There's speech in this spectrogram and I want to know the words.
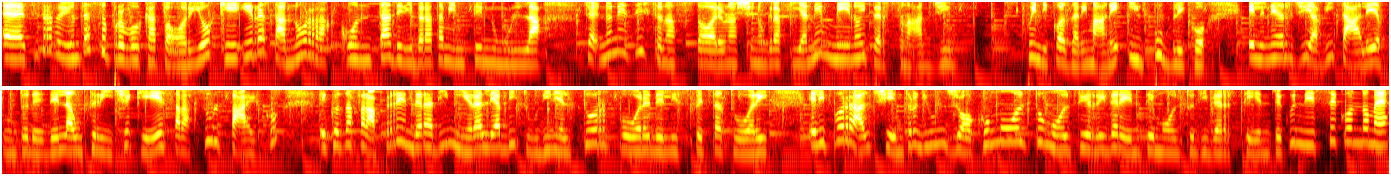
Eh, si tratta di un testo provocatorio che in realtà non racconta deliberatamente nulla, cioè non esiste una storia, una scenografia, nemmeno i personaggi. Quindi cosa rimane? Il pubblico e l'energia vitale appunto de- dell'autrice che sarà sul palco e cosa farà? Prenderà di mira le abitudini e il torpore degli spettatori e li porrà al centro di un gioco molto molto irriverente, molto divertente. Quindi secondo me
